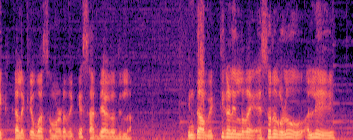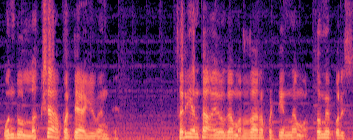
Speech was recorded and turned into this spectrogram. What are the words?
ಏಕಕಾಲಕ್ಕೆ ವಾಸ ಮಾಡೋದಕ್ಕೆ ಸಾಧ್ಯ ಆಗೋದಿಲ್ಲ. ಇಂಥ ವ್ಯಕ್ತಿಗಳಿಲ್ಲದ ಹೆಸರುಗಳು ಅಲ್ಲಿ ಒಂದು ಲಕ್ಷ ಪತ್ತೆಯಾಗಿವೆ ಅಂತೆ ಸರಿ ಅಂತ ಆಯೋಗ ಮತದಾರ ಪಟ್ಟಿಯನ್ನ ಮತ್ತೊಮ್ಮೆ ಪರಿಸ್,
